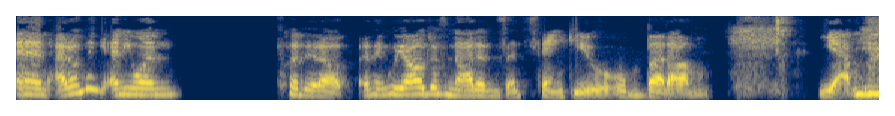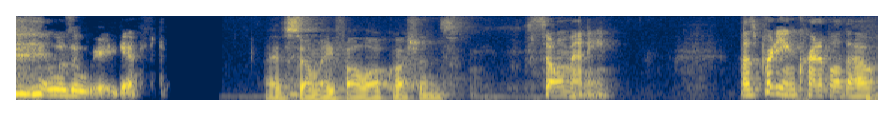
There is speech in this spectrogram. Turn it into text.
And I don't think anyone put it up. I think we all just nodded and said thank you. But um yeah, it was a weird gift. I have so many follow up questions. So many. That's pretty incredible, though.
